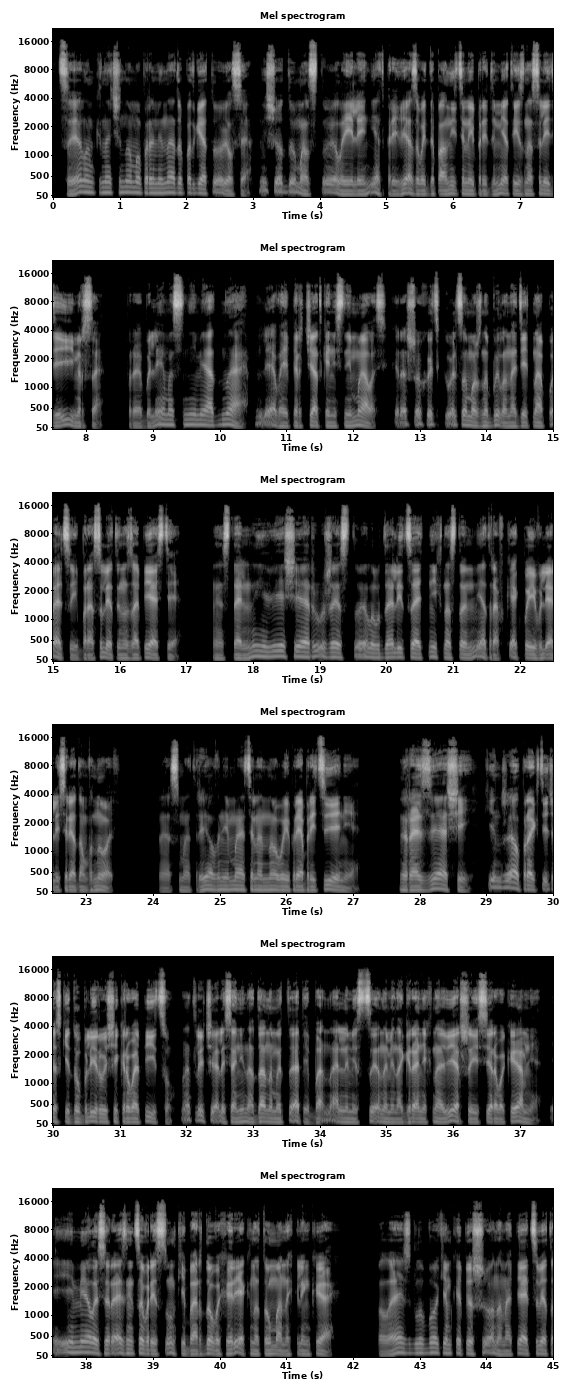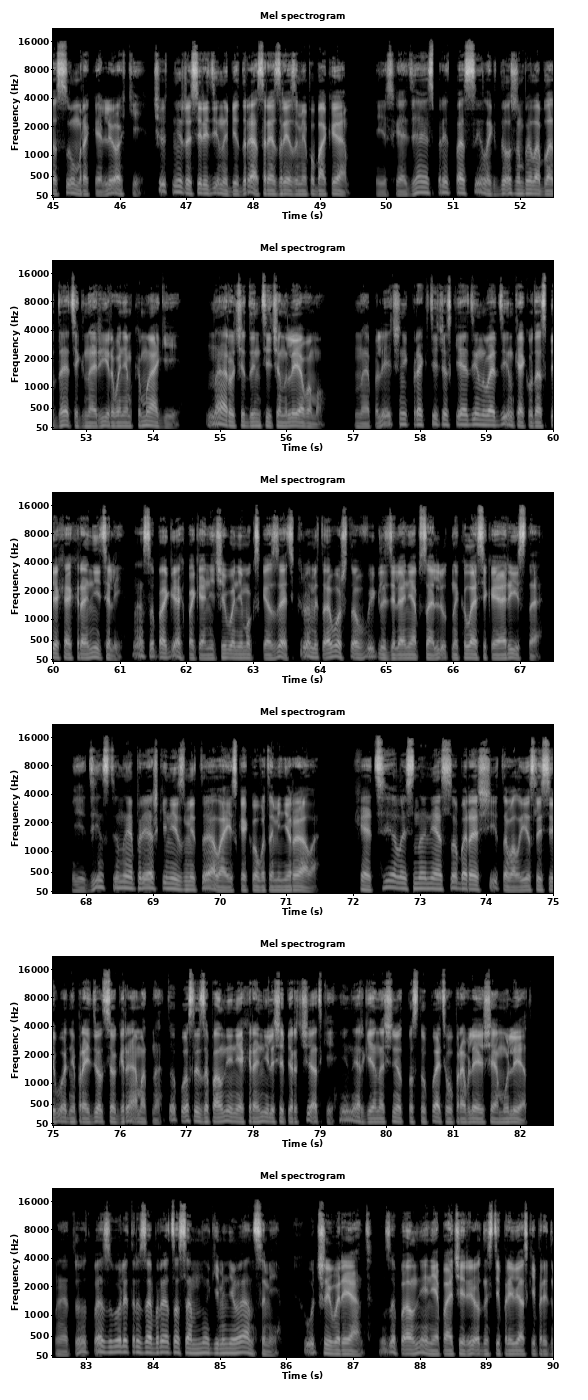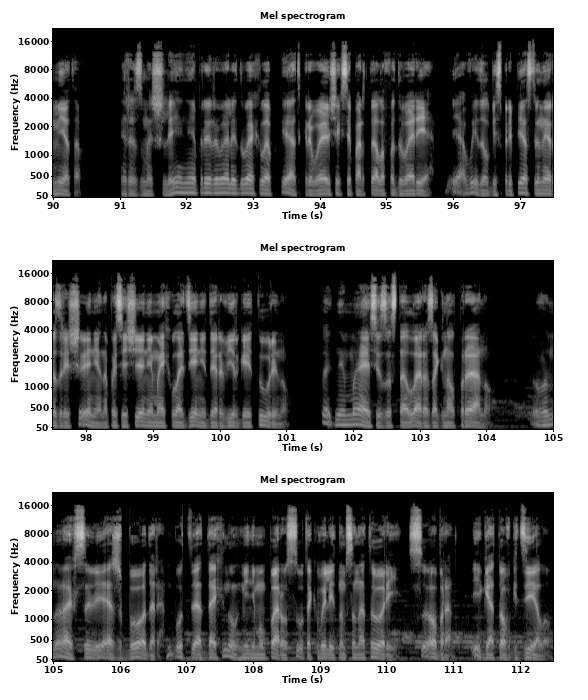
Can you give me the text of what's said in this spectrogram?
В целом, к ночному променаду подготовился. Еще думал, стоило или нет привязывать дополнительные предметы из наследия Имерса. Проблема с ними одна. Левая перчатка не снималась. Хорошо, хоть кольца можно было надеть на пальцы и браслеты на запястье. Остальные вещи и оружие стоило удалиться от них на 100 метров, как появлялись рядом вновь. Осмотрел внимательно новые приобретения. Разящий, Кинжал, практически дублирующий кровопийцу. Отличались они на данном этапе банальными сценами на гранях навершия и серого камня, и имелась разница в рисунке бордовых рек на туманных клинках. Плащ с глубоким капюшоном, опять цвета сумрака, легкий, чуть ниже середины бедра с разрезами по бокам. Исходя из предпосылок, должен был обладать игнорированием к магии. Наруч идентичен левому. Наплечник практически один в один, как у доспеха охранителей. О сапогах пока ничего не мог сказать, кроме того, что выглядели они абсолютно классикой Ариста. Единственное, пряжки не из металла, а из какого-то минерала. Хотелось, но не особо рассчитывал, если сегодня пройдет все грамотно, то после заполнения хранилища перчатки энергия начнет поступать в управляющий амулет. А тут позволит разобраться со многими нюансами. Худший вариант – заполнение по очередности привязки предметов. Размышления прервали два хлопка открывающихся порталов во дворе. Я выдал беспрепятственное разрешение на посещение моих владений Дервирга и Турину. Поднимаясь из-за стола, разогнал прану. Вновь свеж, бодр, будто отдохнул минимум пару суток в элитном санатории, собран и готов к делу.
